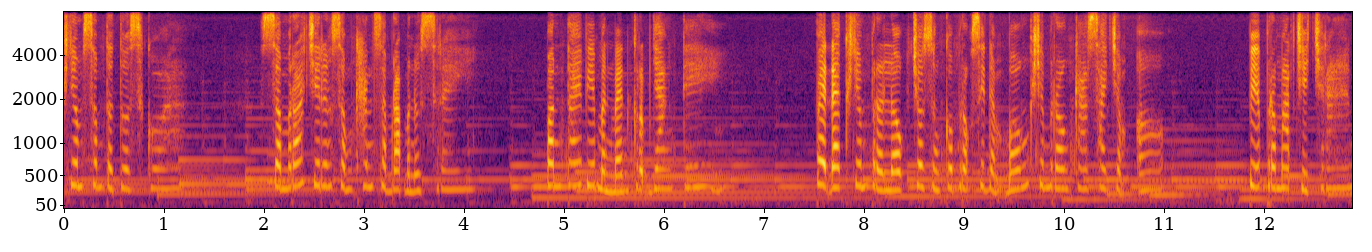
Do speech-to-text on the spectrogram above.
ខ្ញុំសូមទទួលស្គាល់សម្រាប់ជារឿងសំខាន់សម្រាប់មនុស្សស្រីប៉ុន្តែវាមិនមែនគ្រប់យ៉ាងទេ ពេលដែលខ្ញុំប្រឡូកចូលសង្គមរកស៊ីដំបងខ្ញុំរងការសាច់ចំអកពាក្យប្រមាថជាច្រើន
